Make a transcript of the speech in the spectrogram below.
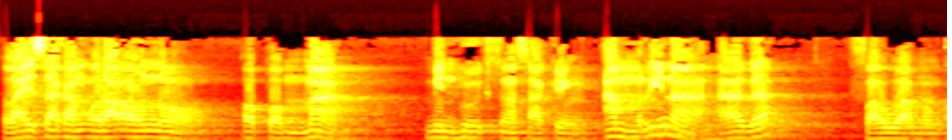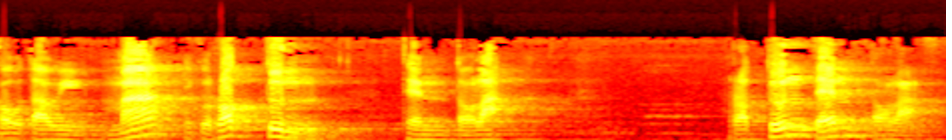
Laisa kang ora ana apa ma minhu saking amrina hadza fawa mongko utawi ma iku raddun den tolak raddun den tolak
